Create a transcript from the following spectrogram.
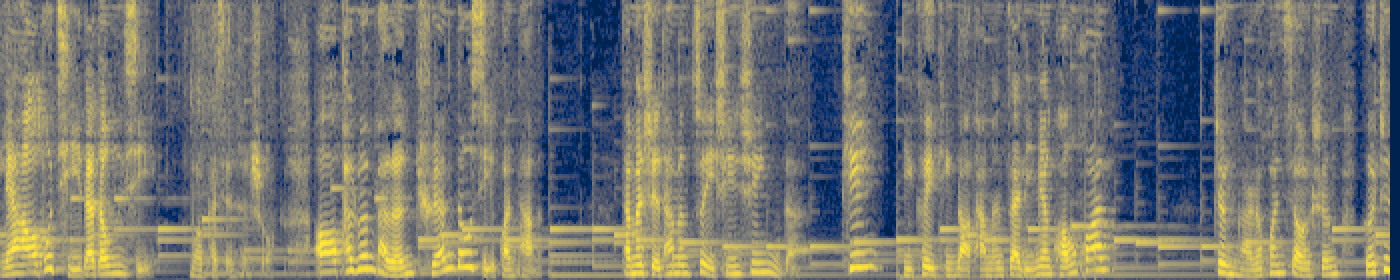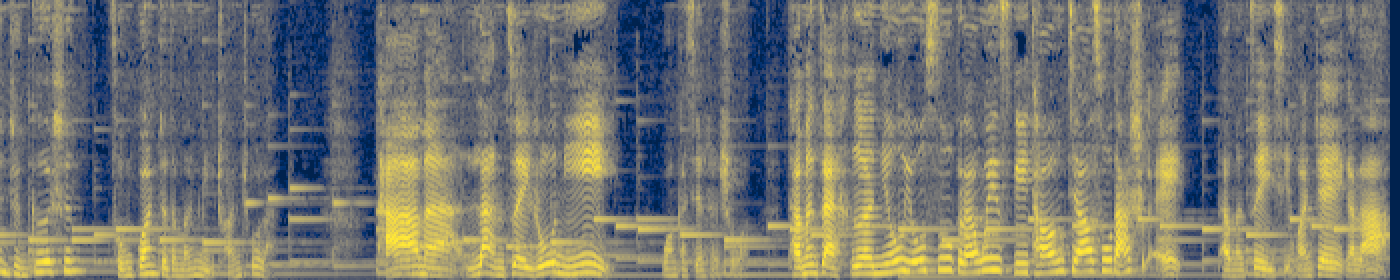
了不起的东西。”沃克先生说：“哦，帕伦帕人全都喜欢他们，他们使他们醉醺醺的。听，你可以听到他们在里面狂欢，震耳的欢笑声和阵阵歌声从关着的门里传出来。他们烂醉如泥。”旺克先生说：“他们在喝牛油苏格兰威士忌糖加苏打水。”他们最喜欢这个啦，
